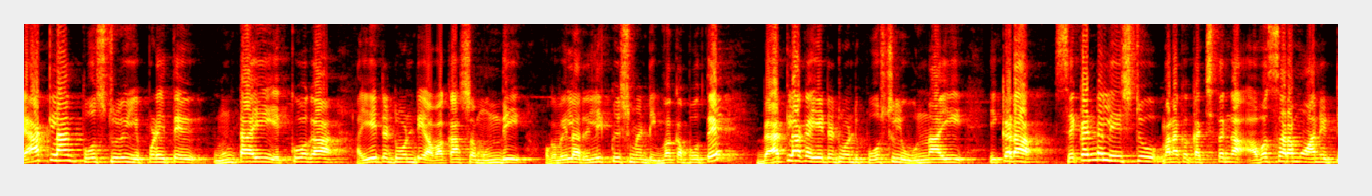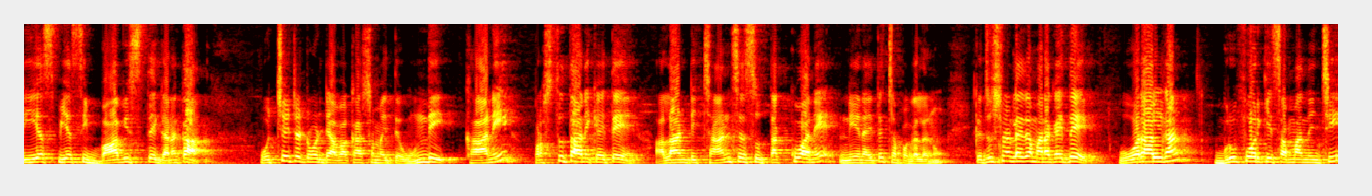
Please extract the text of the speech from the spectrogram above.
బ్యాక్లాగ్ పోస్టులు ఎప్పుడైతే ఉంటాయి ఎక్కువగా అయ్యేటటువంటి అవకాశం ఉంది ఒకవేళ రిలిక్విష్మెంట్ ఇవ్వకపోతే బ్యాక్లాగ్ అయ్యేటటువంటి పోస్టులు ఉన్నాయి. ఇక్కడ సెకండ్ లిస్టు మనకు ఖచ్చితంగా అవసరము అని టీఎస్పిఎస్సి భావిస్తే గనక వచ్చేటటువంటి అవకాశం అయితే ఉంది. కానీ ప్రస్తుతానికైతే అలాంటి ఛాన్సెస్ తక్కువనే నేనైతే చెప్పగలను. ఇక చూసినట్లయితే మనకైతే ఓవరాల్గా గ్రూప్ ఫోర్కి సంబంధించి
